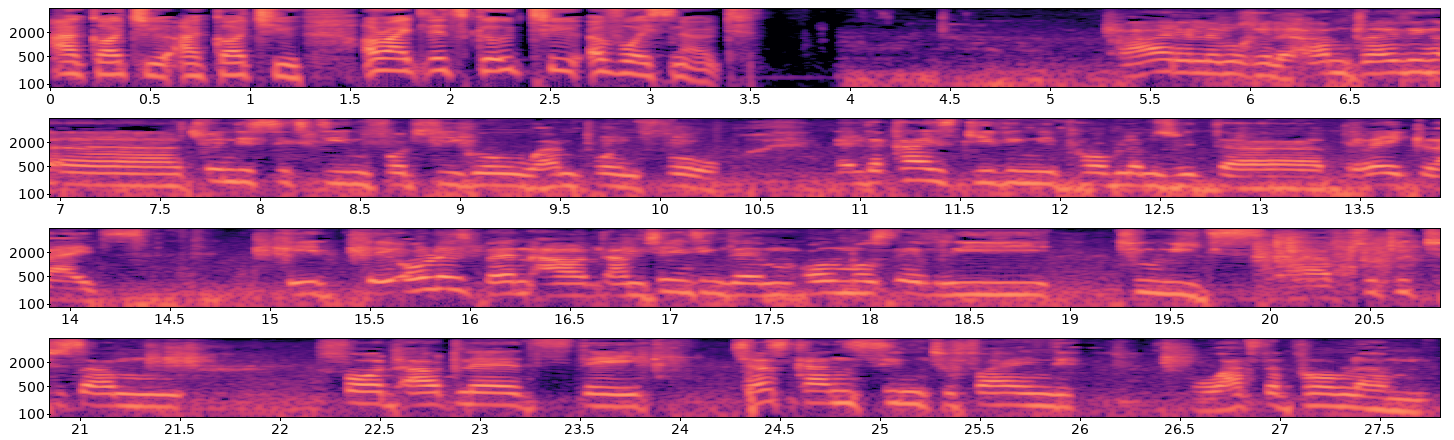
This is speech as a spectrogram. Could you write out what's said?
I got you. I got you. All right, let's go to a voice note. Hi, Relebogile. I'm driving uh, a 2016 Ford Figo 1.4, and the car is giving me problems with the brake lights. It, they always burn out. I'm changing them almost every two weeks. I've took it to some Ford outlets. They just can't seem to find what's the problem.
